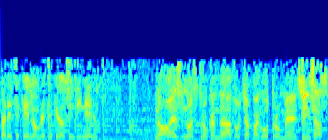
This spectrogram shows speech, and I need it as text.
Parece que el hombre se quedó sin dinero. No es nuestro candado, ya pagó otro mes. Pinzas.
